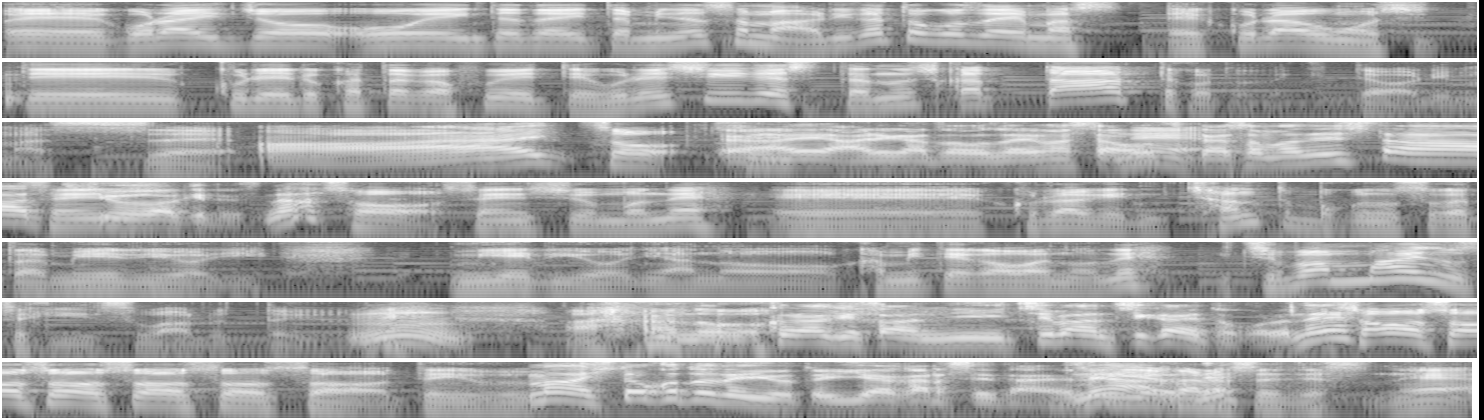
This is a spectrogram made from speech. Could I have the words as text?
えーご来場応援いただいた皆様ありがとうございます。えークラウンを知ってくれる方が増えて嬉しいです。楽しかったってことで来ております。はーいそう。はいありがとうございました、ねお疲れ様でしたって先いうわけですなそう先週もね、えー、クラゲにちゃんと僕の姿が見えるように見えるようにあの上手側のね一番前の席に座るというね、うん。あのクラゲさんに一番近いところね。そうそうそうそうそうそうっていう、まあ一言で言うと嫌がらせだよね嫌がらせですね。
